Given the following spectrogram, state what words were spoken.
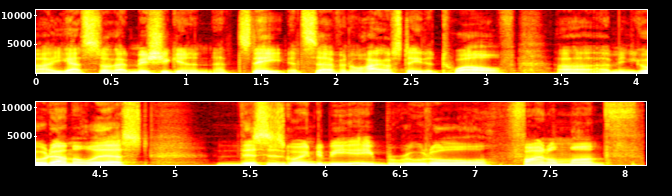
Uh, you got still got Michigan at state at 7, Ohio State at 12. Uh, I mean, you go down the list. This is going to be a brutal final month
